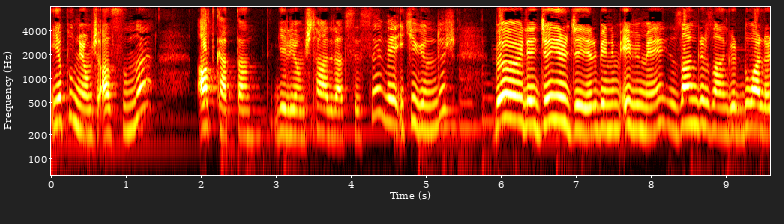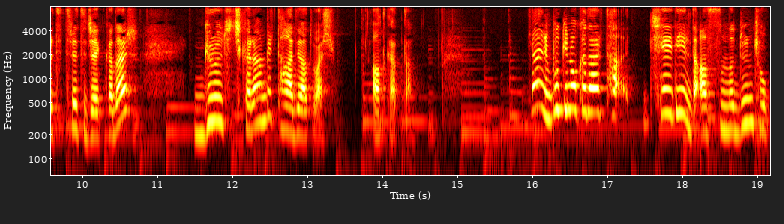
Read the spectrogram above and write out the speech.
yapılmıyormuş aslında alt kattan geliyormuş tadilat sesi ve iki gündür böyle cayır cayır benim evimi zangır zangır duvarları titretecek kadar gürültü çıkaran bir tadilat var alt kattan. Yani bugün o kadar ta- şey değildi aslında. Dün çok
